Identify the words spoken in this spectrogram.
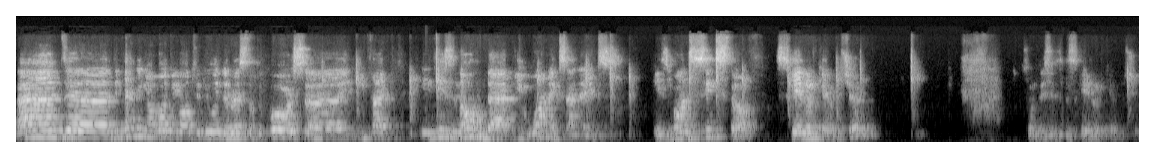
And uh, depending on what we want to do in the rest of the course, uh, in fact, it is known that u1x and x is one sixth of scalar curvature. So this is the scalar curvature.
